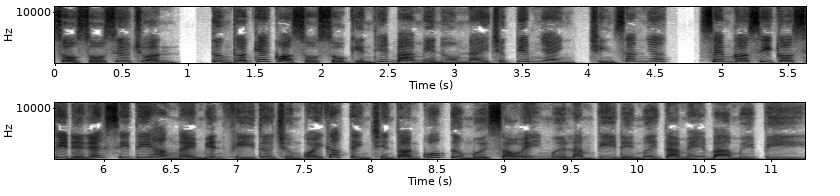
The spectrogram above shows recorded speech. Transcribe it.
Sổ số siêu chuẩn, tường thuật kết quả sổ số kiến thiết ba miền hôm nay trực tiếp nhanh, chính xác nhất. Xem Cosi Cosi đến FCT hàng ngày miễn phí từ trường quay các tỉnh trên toàn quốc từ 16A15P đến 18A30P.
